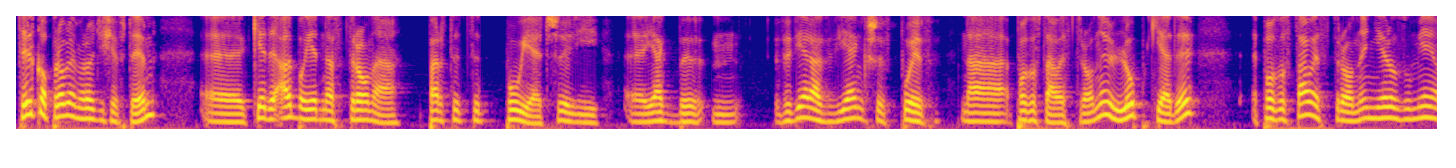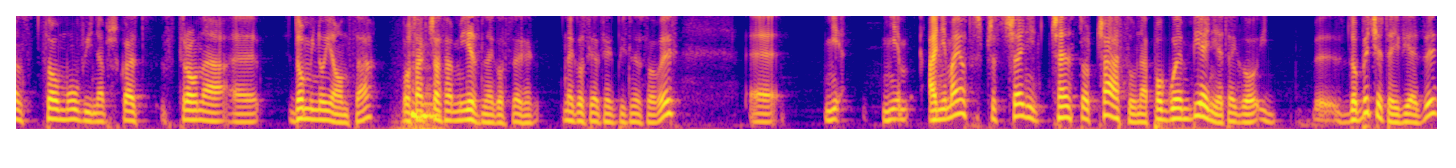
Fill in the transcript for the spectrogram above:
Tylko problem rodzi się w tym, e, kiedy albo jedna strona partycypuje, czyli e, jakby m, mm, wywiera większy wpływ na pozostałe strony, lub kiedy pozostałe strony, nie rozumiejąc, co mówi na przykład strona e, dominująca, bo tak mhm. czasami jest w negocjacjach, negocjacjach biznesowych, e, nie, nie, a nie mając też przestrzeni, często czasu na pogłębienie tego i e, zdobycie tej wiedzy,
